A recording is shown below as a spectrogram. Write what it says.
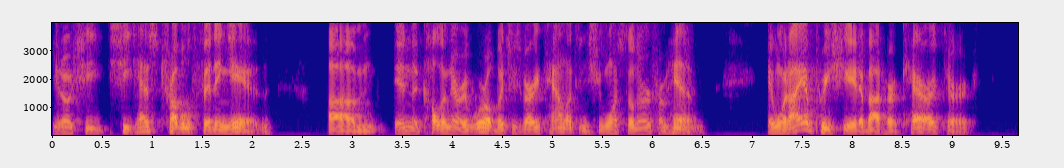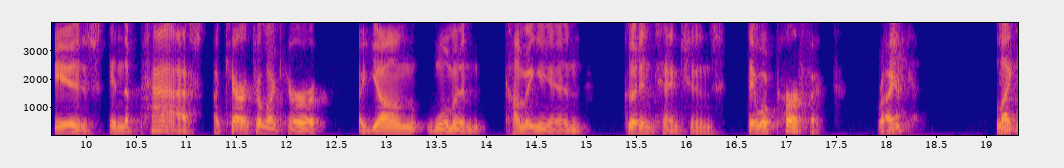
You know, she she has trouble fitting in um, in the culinary world, but she's very talented and she wants to learn from him. And what I appreciate about her character is in the past, a character like her, a young woman coming in, good intentions, they were perfect, right? Yeah. Like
